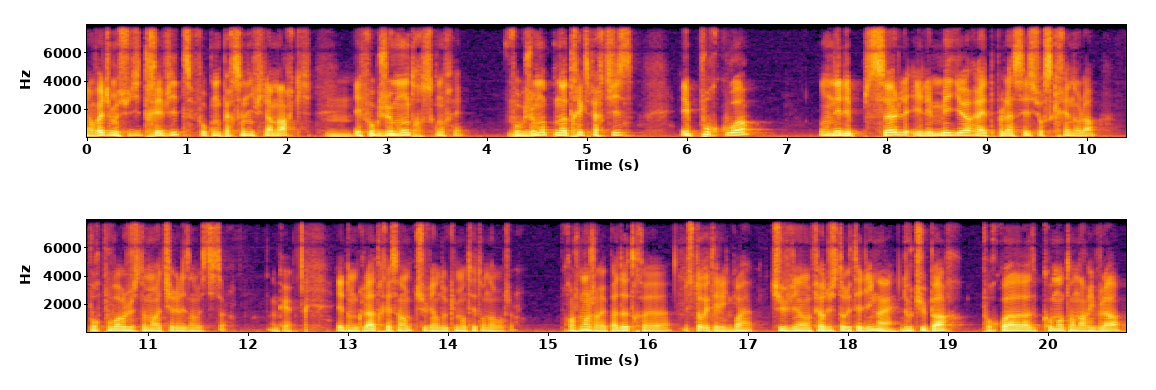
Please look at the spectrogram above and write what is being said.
Et en fait, je me suis dit très vite, faut qu'on personnifie la marque Hmm. et faut que je montre ce qu'on fait. faut que je montre notre expertise et pourquoi on est les seuls et les meilleurs à être placés sur ce créneau-là pour pouvoir justement attirer les investisseurs. Ok. Et donc là, très simple, tu viens documenter ton aventure. Franchement, j'aurais pas d'autre. euh, storytelling. Ouais, tu viens faire du storytelling, Ouais. d'où tu pars, pourquoi, comment t'en arrives là,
